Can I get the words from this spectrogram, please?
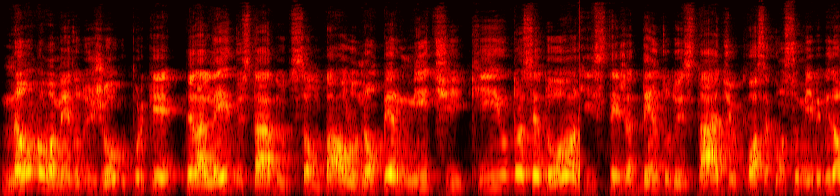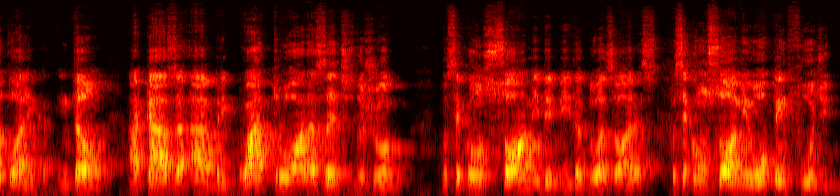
não no momento do jogo, porque pela lei do estado de São Paulo não permite que o torcedor que esteja dentro do estádio possa consumir bebida alcoólica. Então, a casa abre quatro horas antes do jogo, você consome bebida duas horas, você consome o open food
